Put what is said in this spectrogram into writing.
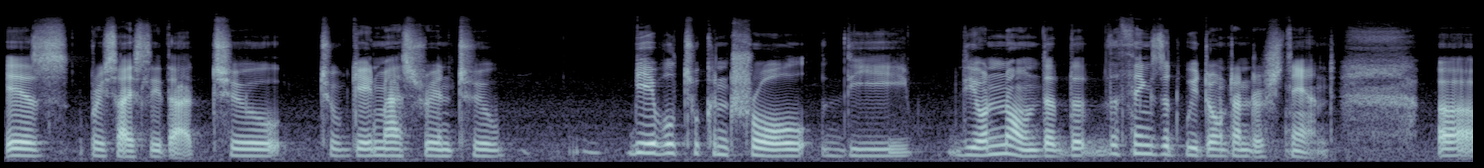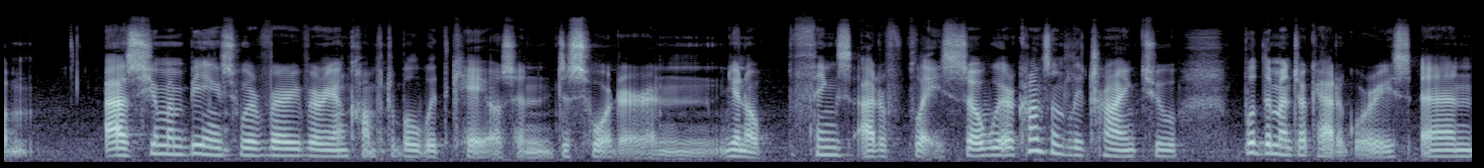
is precisely that to to gain mastery and to be able to control the the unknown, the, the, the things that we don't understand. Um, as human beings, we're very, very uncomfortable with chaos and disorder and, you know, things out of place. So we're constantly trying to put them into categories and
